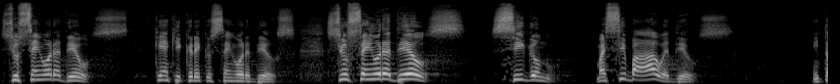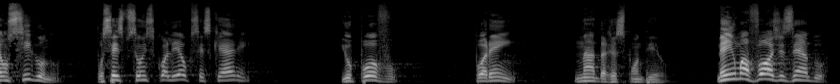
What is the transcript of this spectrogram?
Se o Senhor é Deus, quem é que crê que o Senhor é Deus? Se o Senhor é Deus, sigam-no. Mas se Baal é Deus, então sigam-no. Vocês precisam escolher o que vocês querem. E o povo, porém, nada respondeu. Nenhuma voz dizendo,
